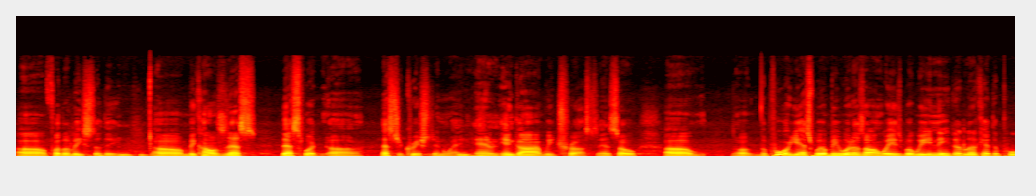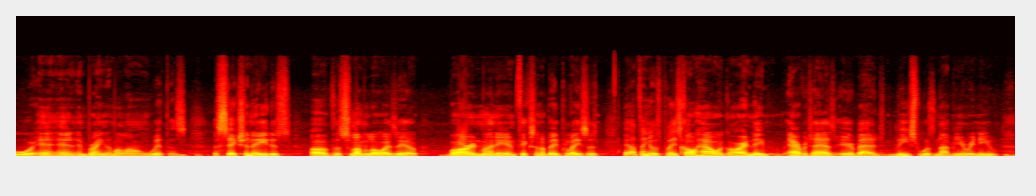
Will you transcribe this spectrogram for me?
uh, for the least of the, uh, because that's that's what uh, that's the Christian way, and in God we trust, and so. Uh, uh, the poor, yes, will be with us always, but we need to look at the poor and, and, and bring them along with us. The Section 8 is of the slumlords. They're borrowing money and fixing up their places. Yeah, I think it was a place called Howard Garden. They advertised everybody's lease was not being renewed. Mm-hmm.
